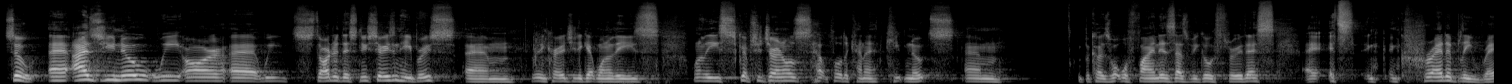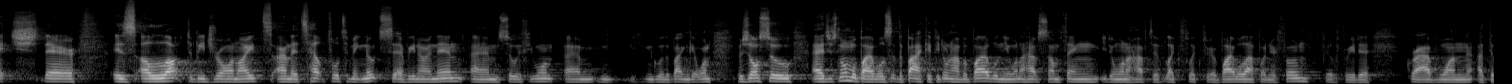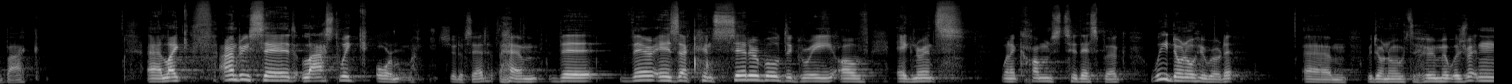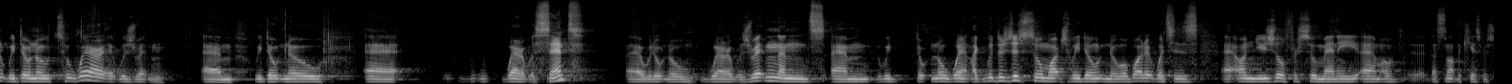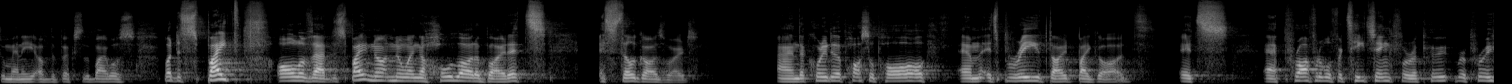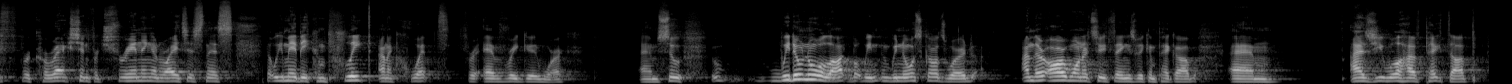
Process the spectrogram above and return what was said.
So, uh, as you know, we are uh, we started this new series in Hebrews. Um, really encourage you to get one of these one of these scripture journals. Helpful to kind of keep notes. Um, because what we'll find is as we go through this, uh, it's incredibly rich. There is a lot to be drawn out, and it's helpful to make notes every now and then. Um, so if you want, um, you can go to the back and get one. There's also uh, just normal Bibles at the back. If you don't have a Bible and you want to have something, you don't want to have to like flick through a Bible app on your phone, feel free to grab one at the back. Uh, like Andrew said last week, or should have said, um, the, there is a considerable degree of ignorance when it comes to this book. We don't know who wrote it. Um, we don't know to whom it was written. We don't know to where it was written. Um, we don't know uh, where it was sent. Uh, we don't know where it was written, and um, we don't know when. Like, there's just so much we don't know about it, which is uh, unusual for so many um, of. That's not the case for so many of the books of the Bibles. But despite all of that, despite not knowing a whole lot about it, it's still God's word. And according to the Apostle Paul, um, it's breathed out by God. It's uh, profitable for teaching, for reproof, for correction, for training in righteousness, that we may be complete and equipped for every good work. Um, so we don't know a lot, but we, we know it's God's word. And there are one or two things we can pick up. Um, as you will have picked up,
